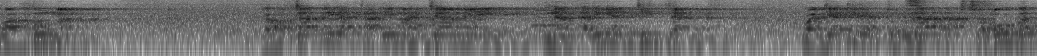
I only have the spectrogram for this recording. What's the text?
وهما يعتبر التعليم الجامعي نظريا جدا وجدل الطلاب صعوبة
